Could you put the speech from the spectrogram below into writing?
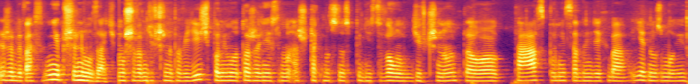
żeby Was nie przynudzać. Muszę Wam dziewczyny powiedzieć, pomimo to, że nie jestem aż tak mocno spódnicową dziewczyną, to ta spódnica będzie chyba jedną z moich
